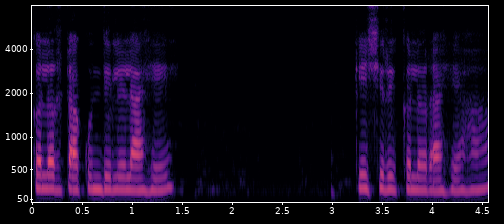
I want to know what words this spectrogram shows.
कलर टाकून दिलेला आहे. केशरी कलर आहे हा.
